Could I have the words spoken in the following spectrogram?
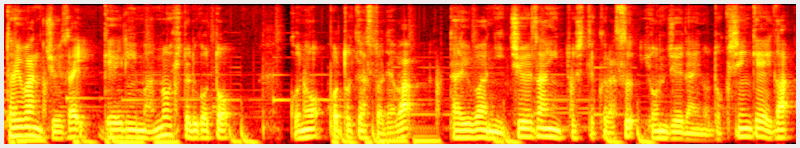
台湾駐在ゲイリーマンの独り言このポッドキャストでは台湾に駐在員として暮らす40代の独身ゲイが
